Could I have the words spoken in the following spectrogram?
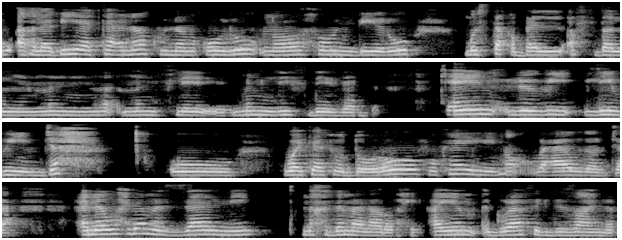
وأغلبية تاعنا كنا نقولوا نروحوا نديروا مستقبل أفضل من من في من اللي في دي زاد كاين لوي اللي وينجح و وتاتو الظروف وكاين اللي وعاود رجع أنا وحدة مازالني نخدم على روحي. I am a graphic designer.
